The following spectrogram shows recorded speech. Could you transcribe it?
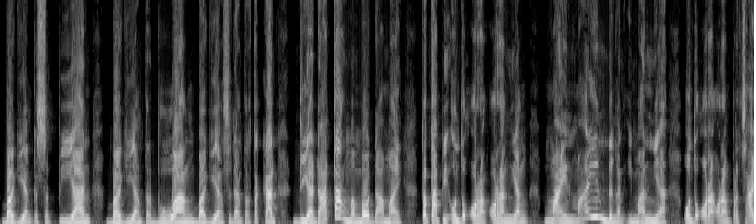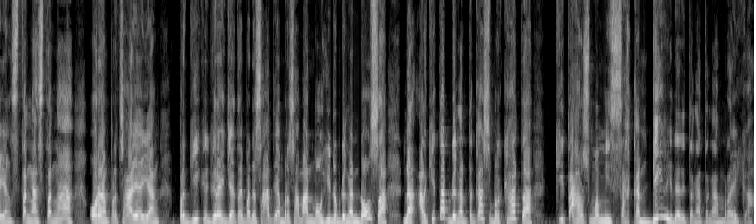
bagi yang kesepian, bagi yang terbuang, bagi yang sedang tertekan. Dia datang membawa damai, tetapi untuk orang-orang yang main-main dengan imannya, untuk orang-orang percaya yang setengah-setengah, orang percaya yang pergi ke gereja tapi pada saat yang bersama bersamaan, mau hidup dengan dosa. Nah, Alkitab dengan tegas berkata, kita harus memisahkan diri dari tengah-tengah mereka.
